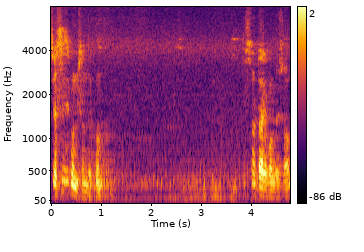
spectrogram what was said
চেসিস কন্ডিশন দেখুন। কৃষ্ণ টায়ার কন্ডিশন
